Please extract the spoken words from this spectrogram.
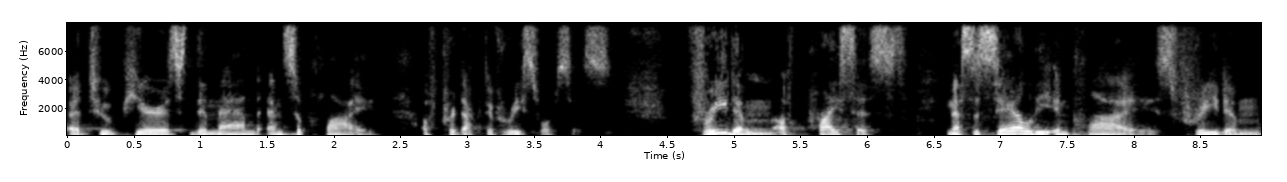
uh, to peers' demand and supply of productive resources. Freedom of prices necessarily implies freedom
